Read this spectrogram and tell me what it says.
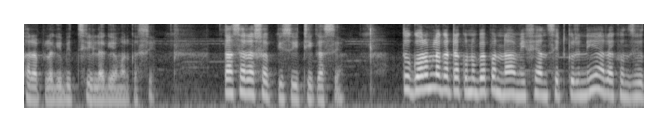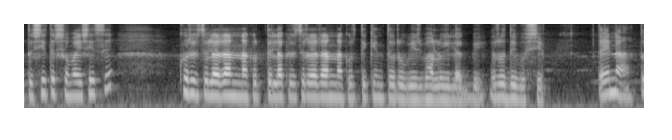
খারাপ লাগে, বিচ্ছিরি লাগে আমার কাছে। তাছাড়া সব কিছুই ঠিক আছে। তো গরম লাগাটা কোনো ব্যাপার না, আমি ফ্যান সেট করে নিই, আর এখন যেহেতু শীতের সময় এসেছে খড়ির চুলা রান্না করতে, লাকড়ির চুলায় রান্না করতে কিন্তু বেশ ভালোই লাগবে, রোদে বসে। তাই না? তো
